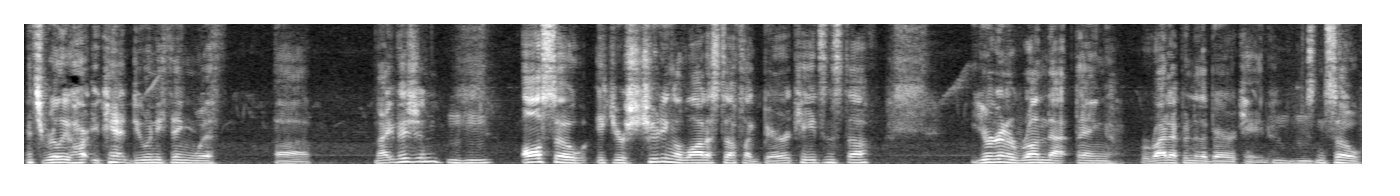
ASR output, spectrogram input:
it's really hard. You can't do anything with uh, night vision. hmm Also, if you're shooting a lot of stuff like barricades and stuff, you're going to run that thing right up into the barricade. Mhm. And so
